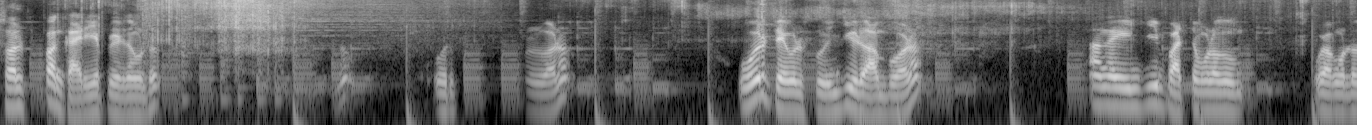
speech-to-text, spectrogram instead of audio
സ്വല്പം കരിയപ്പിടുന്നതുകൊണ്ട് ഒരു ഇടുവാണ് ഒരു ടേബിൾ സ്പൂൺ ഇഞ്ചി ഇടാൻ പോവാണ് അങ്ങനെ ഇഞ്ചിയും പച്ചമുളകും കൂടെ അങ്ങോട്ട്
